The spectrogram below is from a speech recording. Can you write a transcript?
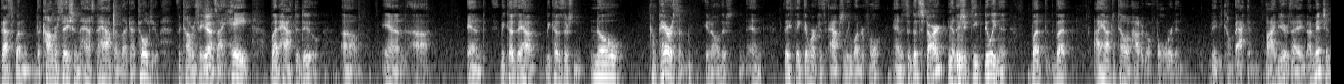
that's when the conversation has to happen. Like I told you, the conversations Yeah. I hate but have to do, um, and uh, and because they have because there's no comparison, you know. There's and they think their work is absolutely wonderful, and it's a good start, and they should keep doing it. But but I have to tell them how to go forward and maybe come back in five years. I, I mentioned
